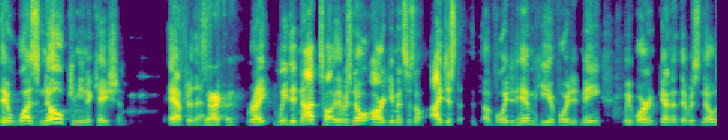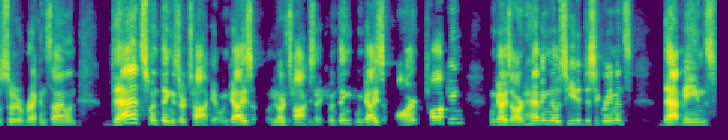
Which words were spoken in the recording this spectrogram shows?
there was no communication after that. Exactly. Right. We did not talk. There was no arguments. There's no. I just avoided him. He avoided me. We weren't gonna. There was no sort of reconciling. That's when things are talking. When guys are mm-hmm. toxic. When things. When guys aren't talking. When guys aren't having those heated disagreements. That means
